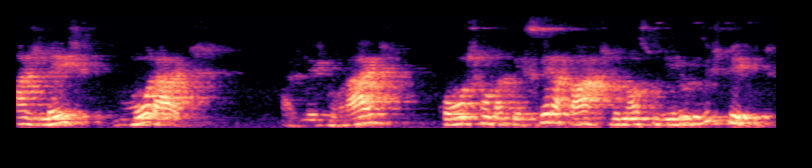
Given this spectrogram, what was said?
as leis morais. As leis morais constam da terceira parte do nosso livro dos Espíritos.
